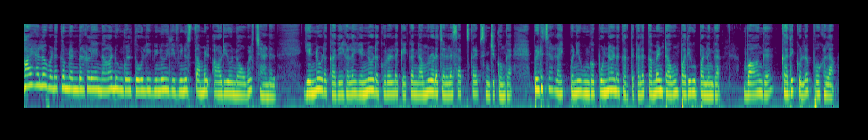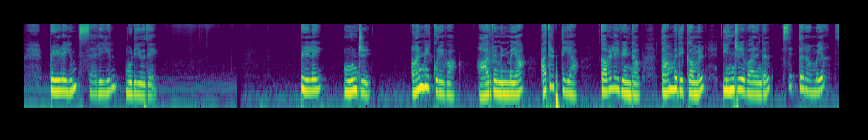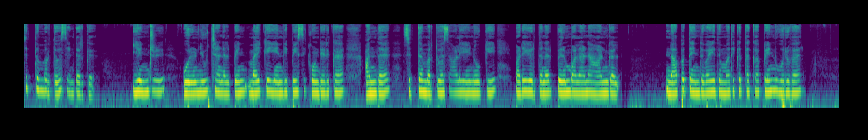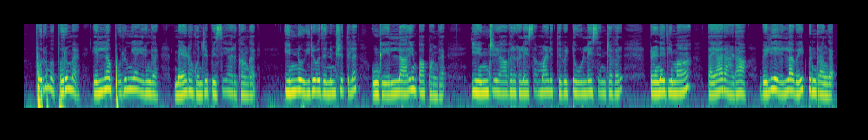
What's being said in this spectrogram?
Hi hello வணக்கம் நண்பர்களே. நான் உங்கள் தோழி வினு. இது Vinu's Tamil audio novel channel என்னோட கதைகளை என்னோட குரலில் கேட்க நம்மளோட சேனலை சப்ஸ்கிரைப் செஞ்சுக்கோங்க. பிடிச்சா லைக் பண்ணி உங்கள் பொண்ணான கருத்துக்களை கமெண்ட்டாகவும் பதிவு பண்ணுங்க. வாங்க கதைக்குள்ளே போகலாம். பிழையும் சரியில் முடியுதே. பிழை மூன்று. ஆண்மை குறைவா? ஆர்வமின்மையா? அதிருப்தியா? கவலை வேண்டாம். தாமதிக்காமல் இன்றைய வாருங்கள். சித்தராமையா சித்த மருத்துவ சென்டருக்கு. என்று ஒரு நியூஸ் சேனல் பெண் மைக்கை ஏந்தி பேசிக் கொண்டிருக்க அந்த சித்த மருத்துவ சாலையை நோக்கி படையெடுத்தனர் பெரும்பாலான ஆண்கள். நாற்பத்தைந்து வயது மதிக்கத்தக்க பெண் ஒருவர். பொறுமை பொறுமை எல்லாம் பொறுமையா இருங்க. மேடம் கொஞ்சம் பிஸியா இருக்காங்க. இன்னும் இருபது நிமிஷத்துல உங்க எல்லாரையும் பார்ப்பாங்க என்று அவர்களை சமாளித்து விட்டு உள்ளே சென்றவர் பிரணதிமா தயாராடா வெளியே எல்லாம் வெயிட் பண்றாங்க.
